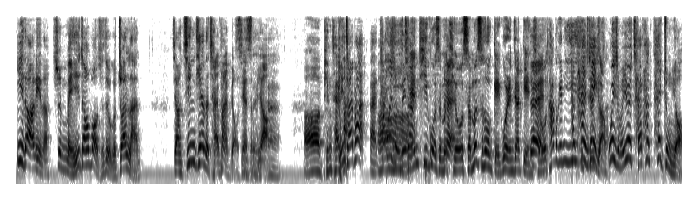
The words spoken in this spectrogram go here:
意大利呢是每一张报纸都有个专栏，讲今天的裁判表现怎么样，哎哦，评裁判评裁判。哎，他为什么以前踢过什么球？什么时候给过人家点球？他不给你一他看这个，为什么？因为裁判太重要。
